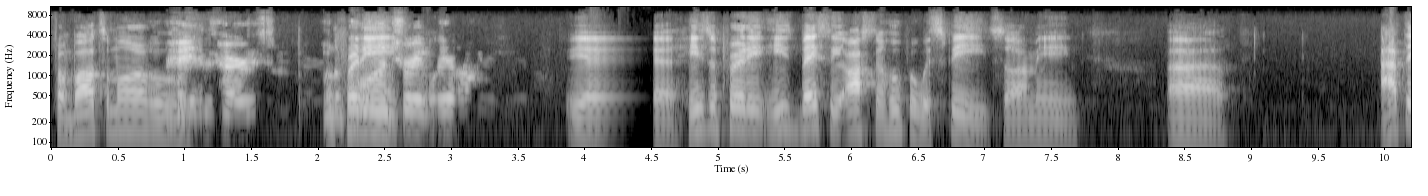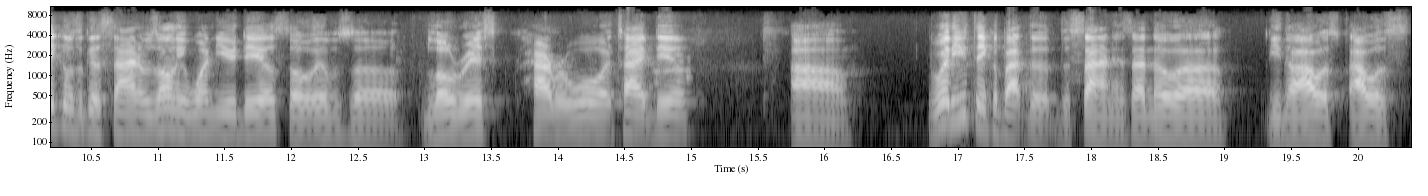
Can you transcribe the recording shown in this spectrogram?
from Baltimore who Hayden Hurst pretty yeah, yeah he's a pretty he's basically Austin Hooper with speed. So I mean, uh, I think it was a good sign. It was only a one year deal, so it was a low risk, high reward type deal. Um, what do you think about the the signings? I know, uh, you know, I was I was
